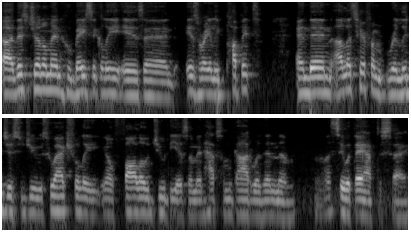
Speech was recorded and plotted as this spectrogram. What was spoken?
uh, this gentleman who basically is an Israeli puppet. And then uh, let's hear from religious Jews who actually, you know, follow Judaism and have some God within them. Let's see what they have to say.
